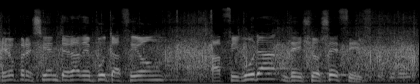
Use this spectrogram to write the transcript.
e o presidente da Deputación a figura de Xosecis.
